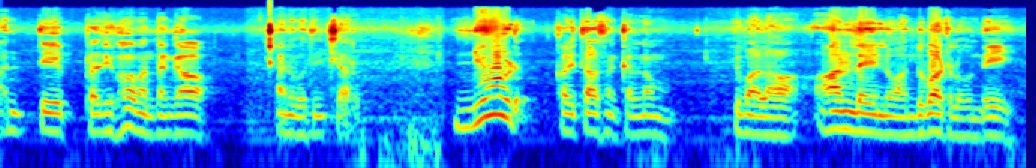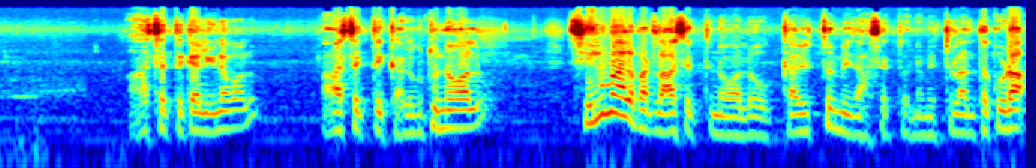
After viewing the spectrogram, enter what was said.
అంతే ప్రతిభావంతంగా అనువదించారు. న్యూడ్ కవితా సంకలనం ఇవాళ ఆన్లైన్లో అందుబాటులో ఉంది. ఆసక్తి కలిగిన వాళ్ళు ఆసక్తి కలుగుతున్న వాళ్ళు సినిమాల పట్ల ఆసక్తి ఉన్న వాళ్ళు కవిత్వం మీద ఆసక్తి ఉన్న మిత్రులంతా కూడా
